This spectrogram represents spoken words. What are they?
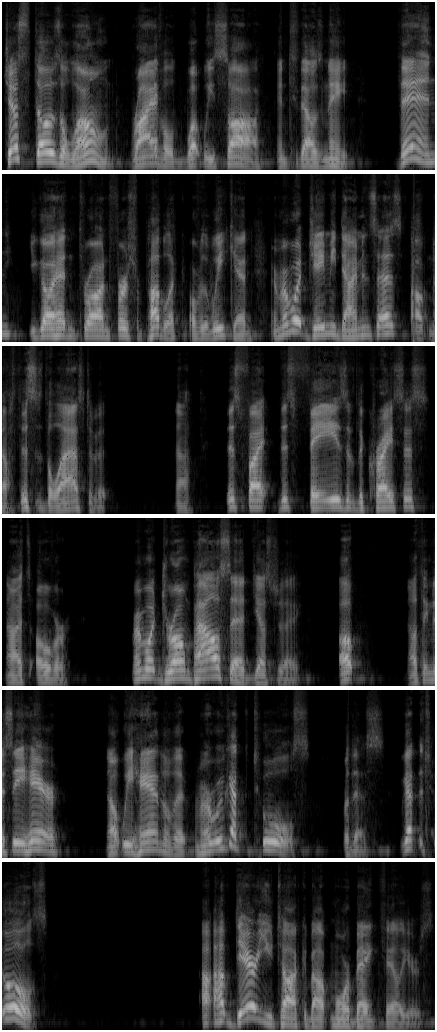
just those alone rivaled what we saw in 2008. Then you go ahead and throw on First Republic over the weekend. And remember what Jamie Dimon says? Oh no, this is the last of it. No, this fight, this phase of the crisis, no, it's over. Remember what Jerome Powell said yesterday? Oh, nothing to see here. No, we handled it. Remember, we've got the tools for this. We got the tools. How, dare you talk about more bank failures?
